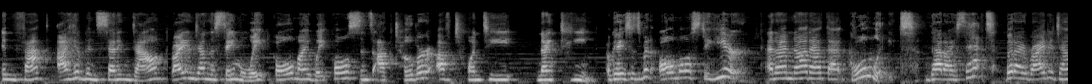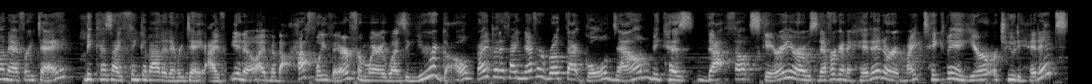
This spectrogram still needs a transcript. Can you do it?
In fact, I have been setting down, writing down the same weight goal, my weight goal, since October of 20 19. Okay, so it's been almost a year and I'm not at that goal weight that I set, but I write it down every day because I think about it every day. I've, you know, I'm about halfway there from where I was a year ago, right? But if I never wrote that goal down because that felt scary or I was never going to hit it or it might take me a year or two to hit it,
